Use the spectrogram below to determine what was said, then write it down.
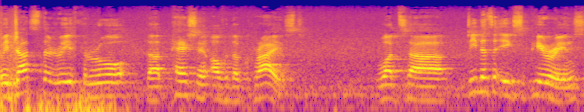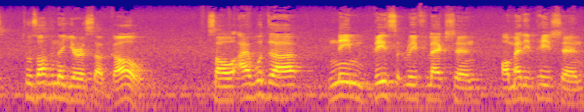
We just read through the Passion of the Christ, what uh, Jesus experienced 2,000 years ago. So I would uh, name this reflection or meditation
